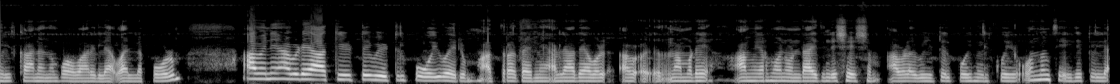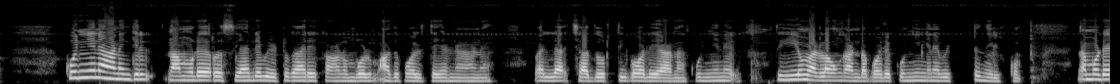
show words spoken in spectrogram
നിൽക്കാനൊന്നും പോവാറില്ല. വല്ലപ്പോഴും അവനെ അവിടെ ആക്കിയിട്ട് വീട്ടിൽ പോയി വരും അത്ര തന്നെ. അല്ലാതെ അവൾ നമ്മുടെ അമീർ മോൻ ഉണ്ടായതിന്റെ ശേഷം അവളെ വീട്ടിൽ പോയി നിൽക്കുകയോ ഒന്നും ചെയ്തിട്ടില്ല. കുഞ്ഞിനാണെങ്കിൽ നമ്മുടെ റസിയാന്റെ വീട്ടുകാരെ കാണുമ്പോഴും അതുപോലെ തന്നെയാണ് വല്ല ചതുർത്ഥി പോലെയാണ്. കുഞ്ഞിന് തീയും വെള്ളവും കണ്ട പോലെ കുഞ്ഞിങ്ങനെ വിട്ട് നിൽക്കും. നമ്മുടെ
